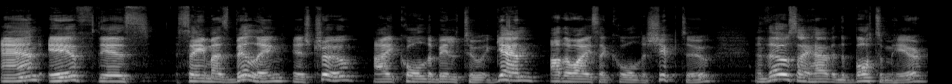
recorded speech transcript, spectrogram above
And if this same as billing is true, I call the build to again. Otherwise, I call the ship to. And those I have in the bottom here.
